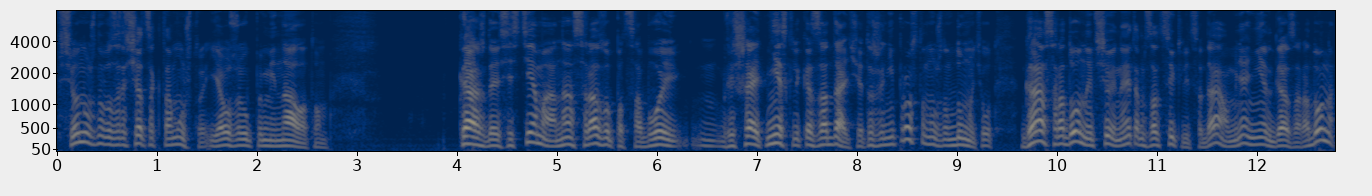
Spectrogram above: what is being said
все нужно возвращаться к тому, что я уже упоминал о том, каждая система, она сразу под собой решает несколько задач. Это же не просто нужно думать, вот газ, радон и все, и на этом зациклиться. Да, у меня нет газа, радона,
